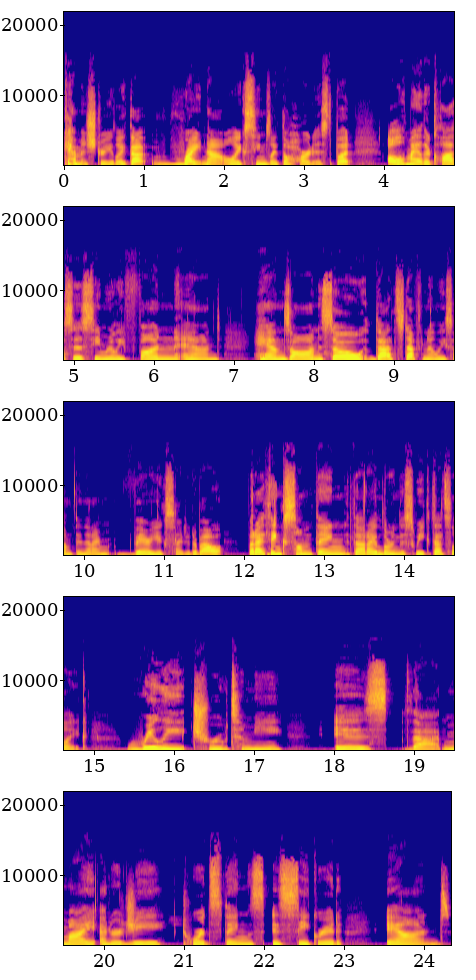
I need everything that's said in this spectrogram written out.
chemistry like that right now like seems like the hardest. But all of my other classes seem really fun and hands-on so that's definitely something that i'm very excited about. But i think something that i learned this week that's like really true to me is that my energy towards things is sacred and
